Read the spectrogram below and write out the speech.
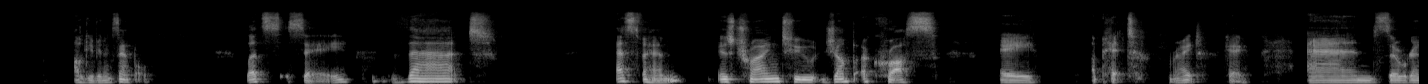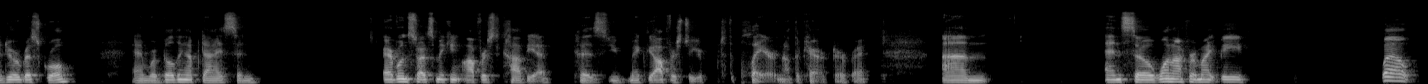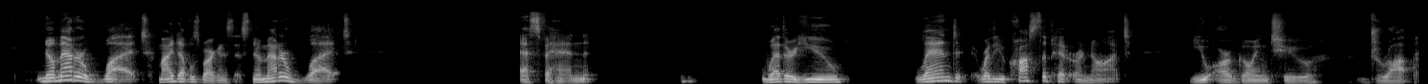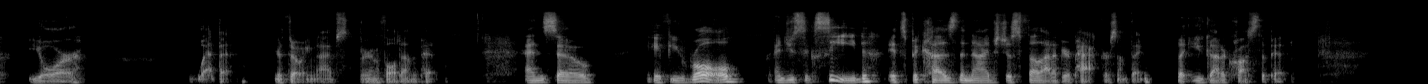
I'll give you an example. Let's say that Esfahan is trying to jump across a, a pit, right? Okay. And so we're going to do a risk roll and we're building up dice and everyone starts making offers to Kavya because you make the offers to your to the player, not the character, right? Um, and so one offer might be, well, no matter what, my devil's bargain is this: no matter what, Esfahan, whether you land, whether you cross the pit or not, you are going to drop your weapon your throwing knives. They're going to fall down the pit. And so if you roll and you succeed, it's because the knives just fell out of your pack or something, but you got across the pit.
